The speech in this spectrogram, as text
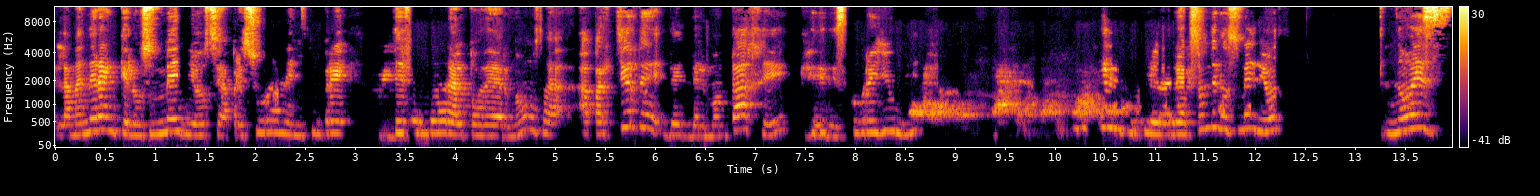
la, manera en que los medios se apresuran en siempre defender al poder, ¿no? O sea, a partir de, de, del montaje que descubre Yumi, la reacción de los medios no es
